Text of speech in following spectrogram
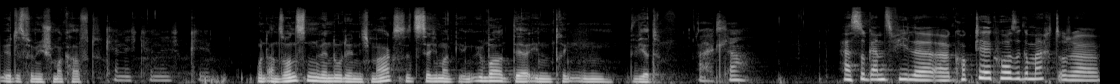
wird es für mich schmackhaft. kenne ich, kenne ich, okay. Und ansonsten, wenn du den nicht magst, sitzt dir jemand gegenüber, der ihn trinken wird. Ah, klar. Hast du ganz viele äh, Cocktailkurse gemacht oder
